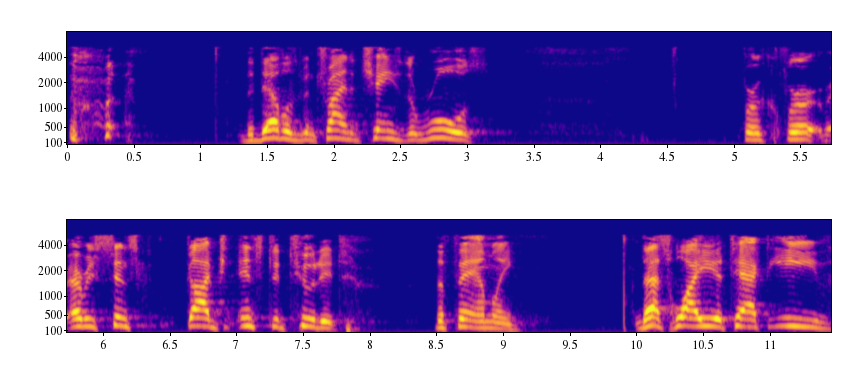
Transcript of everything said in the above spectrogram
the devil's been trying to change the rules for, for ever since God instituted the family. That's why he attacked Eve.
